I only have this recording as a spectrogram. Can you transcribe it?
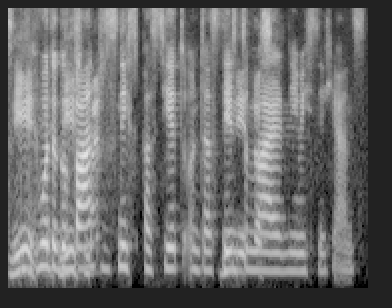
nee, wurde nee, gewarnt, es ist nichts passiert und das nächste nee, Mal nehme ich es nicht ernst.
